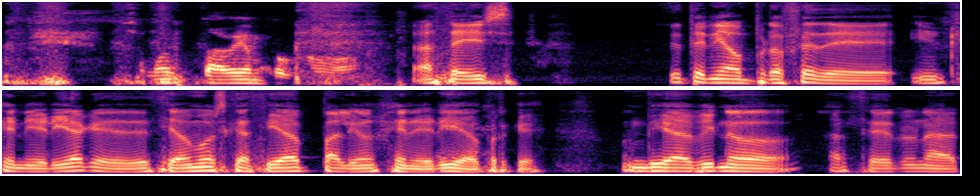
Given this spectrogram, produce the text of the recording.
Somos todavía un poco. Hacéis. Yo tenía un profe de ingeniería que decíamos que hacía paleoingeniería, porque un día vino a hacer una,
